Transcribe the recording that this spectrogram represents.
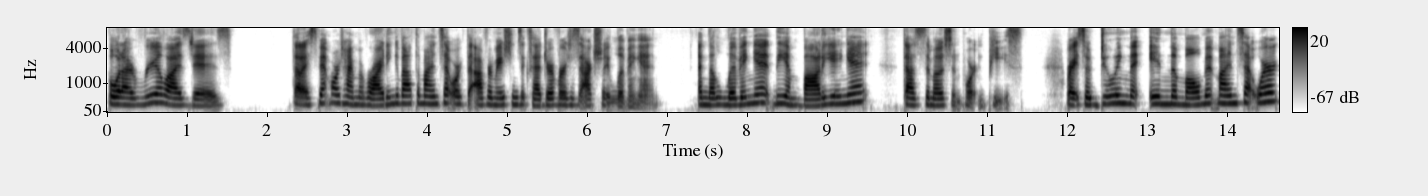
But what I realized is that I spent more time writing about the mindset work, the affirmations, etc., versus actually living it. And the living it, the embodying it, that's the most important piece. Right? So doing the in the moment mindset work,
